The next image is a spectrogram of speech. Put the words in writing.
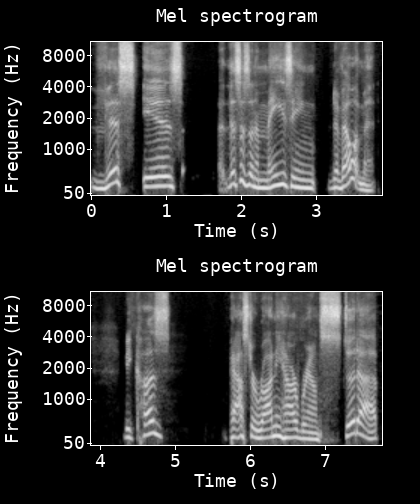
this is this is an amazing development because Pastor Rodney Howard-Browne stood up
